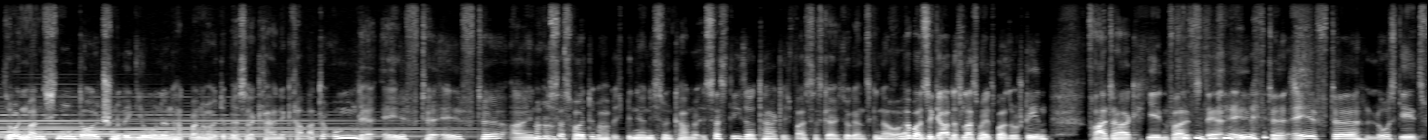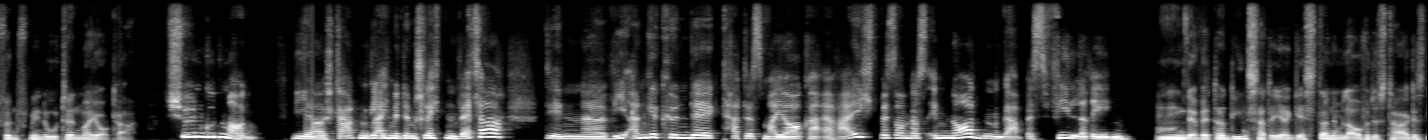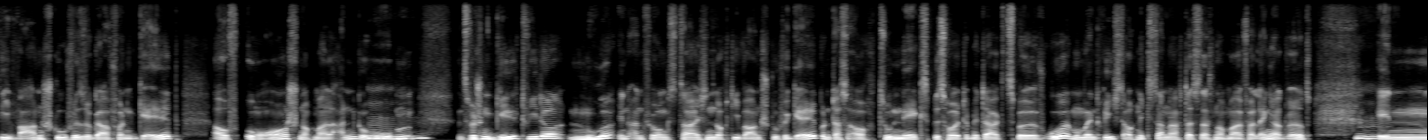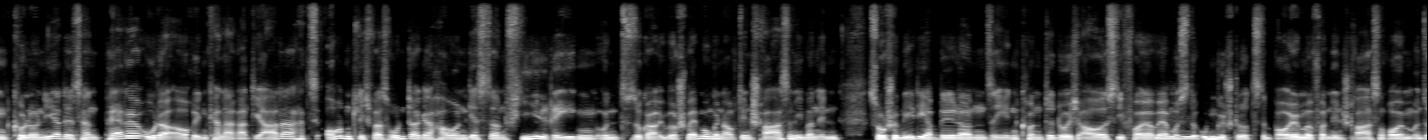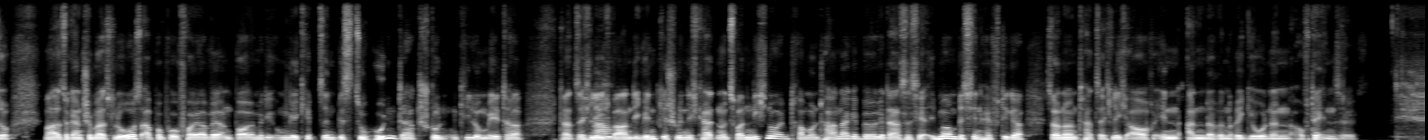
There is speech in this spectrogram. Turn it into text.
So, in manchen deutschen Regionen hat man heute besser keine Krawatte um. Der 11.11. .11. ein, ist das heute überhaupt? Ich bin ja nicht so ein Kano. Ist das dieser Tag? Ich weiß das gar nicht so ganz genau. Aber ist egal, das lassen wir jetzt mal so stehen. Freitag jedenfalls der 11.11. .11. Los geht's, fünf Minuten Mallorca. Schönen guten Morgen. Wir starten gleich mit dem schlechten Wetter. Den, äh, wie angekündigt, hat es Mallorca erreicht. Besonders im Norden gab es viel Regen. Hm, der Wetterdienst hatte ja gestern im Laufe des Tages die Warnstufe sogar von Gelb auf Orange nochmal angehoben. Mhm. Inzwischen gilt wieder nur in Anführungszeichen noch die Warnstufe Gelb und das auch zunächst bis heute Mittag 12 Uhr. Im Moment riecht auch nichts danach, dass das nochmal verlängert wird. Mhm. In Colonia de San Perre oder auch in Calaratiada hat es ordentlich was runtergehauen gestern. Viel Regen und sogar Überschwemmungen auf den Straßen, wie man in Social-Media-Bildern sehen konnte durchaus. Die Feuerwehr mhm. musste umgestürzte Bäume Bäume von den Straßenräumen und so. War also ganz schön was los. Apropos Feuerwehr und Bäume, die umgekippt sind, bis zu 100 Stundenkilometer. Tatsächlich wow. waren die Windgeschwindigkeiten und zwar nicht nur im Tramontana-Gebirge, da ist es ja immer ein bisschen heftiger, sondern tatsächlich auch in anderen Regionen auf der Insel.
